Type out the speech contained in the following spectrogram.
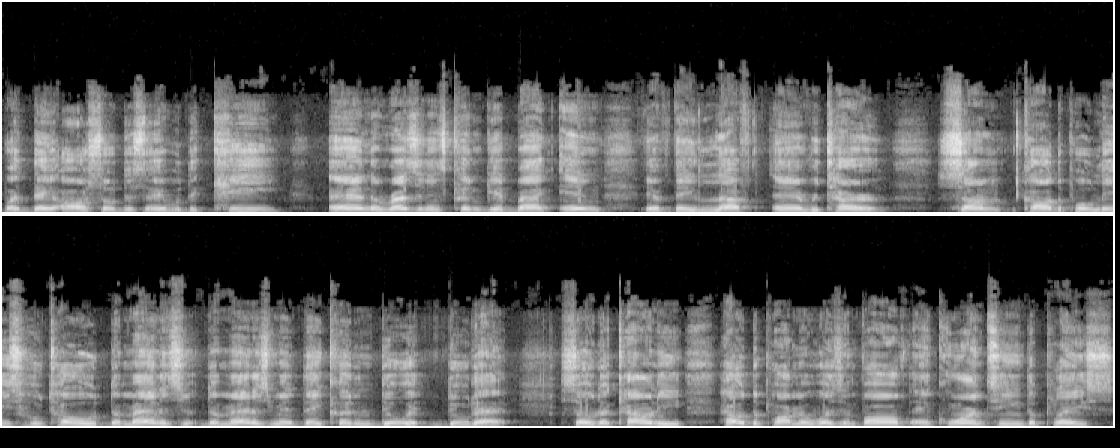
but they also disabled the key and the residents couldn't get back in if they left and returned. Some called the police who told the manager the management they couldn't do it do that. So the county health department was involved and quarantined the place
